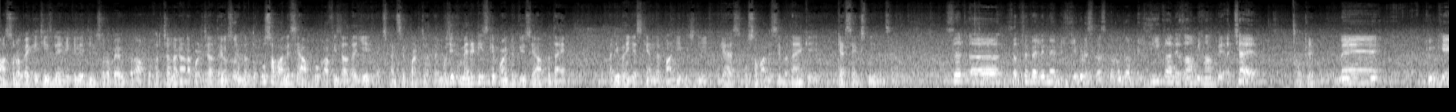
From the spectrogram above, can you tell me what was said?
पाँच सौ रुपये की चीज़ लेने के लिए तीन सौ रुपये ऊपर आपको खर्चा लगाना पड़ जाता है उसके अंदर तो उस हवाले से आपको काफ़ी ज़्यादा ये एक्सपेंसिव पड़ जाता है। मुझे अम्यूनिटीज़ के पॉइंट ऑफ़ व्यू से आप बताएँ। अली भाई इसके अंदर पानी बिजली गैस उस हवाले से बताएँ कि कैसे एक्सपीरियंस है आपका। सर सबसे पहले मैं बिजली को डिस्कस करूँगा। बिजली का निज़ाम यहाँ पे अच्छा है। ओके मैं क्योंकि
